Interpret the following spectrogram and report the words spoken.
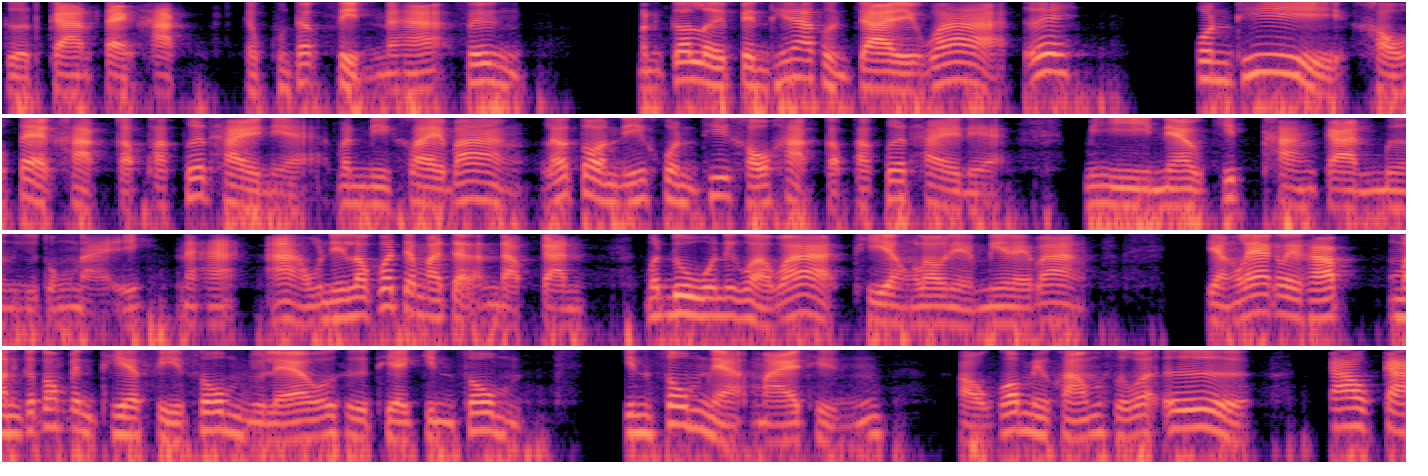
เกิดการแตกหักกับคุณทักษิณนะฮะ ซึ่งมันก็เลยเป็นที่น่าสนใจว่า เอ้ยคนที่เขาแตกหักกับพรรคเพื่อไทยเนี่ย มันมีใครบ้าง แล้วตอนนี้คนที่เขาหักกับพรรคเพื่อไทยเนี่ย มีแนวคิดทางการเมืองอยู่ตรงไหนนะฮะอ่าวันนี้เราก็จะมาจัดอันดับกัน มาดูกันดีกว่าว่าเทียของเราเนี่ยมีอะไรบ้าง อย่างแรกเลยครับ มันก็ต้องเป็นเทียสีส้มอยู่แล้วก็คือเทียกินส้ม กินส้มเนี่ยหมายถึงเขาก็มีความรู้สึกว่า เออ ก้าวไกล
